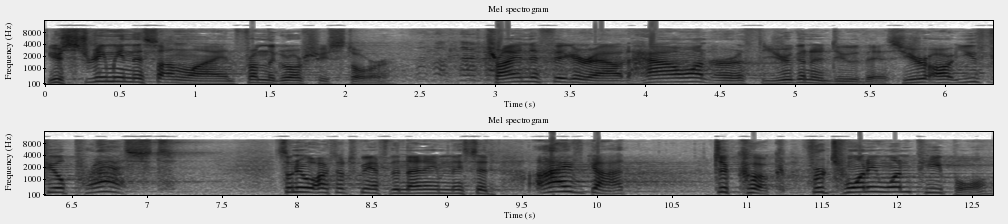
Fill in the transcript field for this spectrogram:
You're streaming this online from the grocery store, trying to figure out how on earth you're going to do this. You're, you feel pressed. Somebody walked up to me after the night and they said, I've got to cook for 21 people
